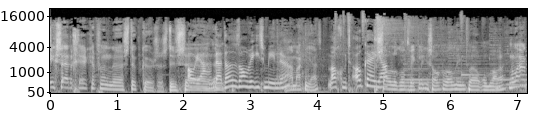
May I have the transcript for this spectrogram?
ik zei de gek, ik heb een stuk cursus. Dus, oh ja, nou, dat is dan weer iets minder. Ja, maakt niet uit. Maar goed, oké. Okay, Persoonlijke ja. ontwikkeling is ook wel niet wel onbelangrijk. Maar laat...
